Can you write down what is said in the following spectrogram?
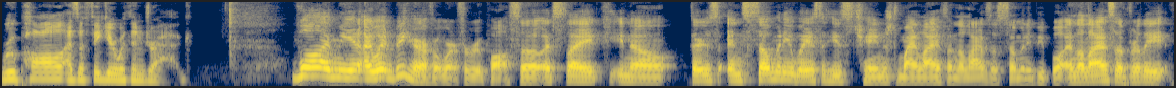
RuPaul as a figure within drag? Well, I mean, I wouldn't be here if it weren't for RuPaul. So it's like, you know, there's in so many ways that he's changed my life and the lives of so many people and the lives of really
